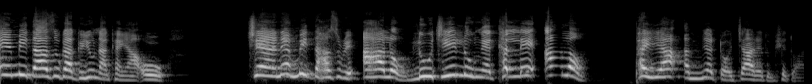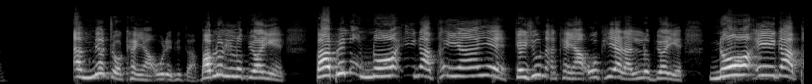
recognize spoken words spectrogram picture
အေးမိသားစုကဂယုဏခံရအိုး ကျန်တဲ့မိသားစုတွေအားလုံးလူကြီးလူငယ်ခလေးအားလုံးဖယားအမျက်တော်ကြားတဲ့သူဖြစ်သွားတယ်အမျက်တော်ခံရအိုးတွေဖြစ်သွားဘာဖြစ်လို့လဲလို့ပြောရင်ဘာဖြစ်လို့နောအေးကဖယားရဲ့ဂယုဏခံရအိုးဖြစ်ရတာလဲလို့ပြောရင်နောအေးကဖ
